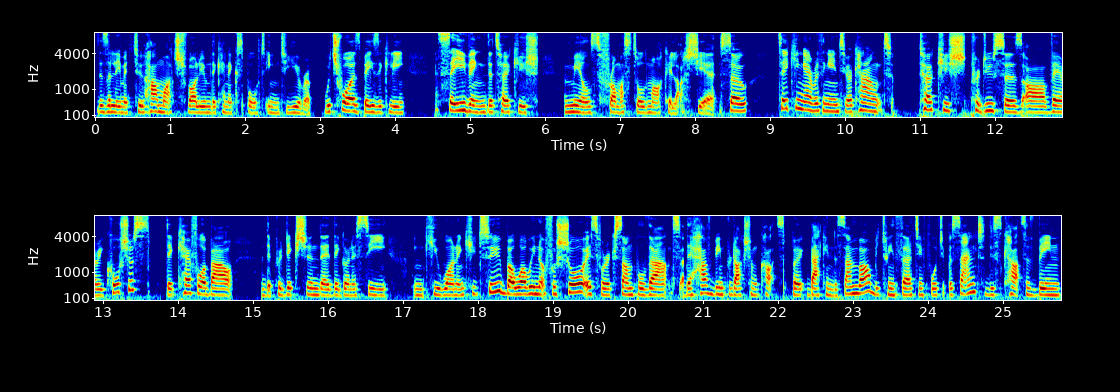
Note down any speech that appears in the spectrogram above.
there's a limit to how much volume they can export into Europe, which was basically saving the Turkish meals from a stalled market last year. So, taking everything into account, Turkish producers are very cautious. They're careful about the prediction that they're going to see in Q1 and Q2. But what we know for sure is, for example, that there have been production cuts back in December between 30 and 40%. These cuts have been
